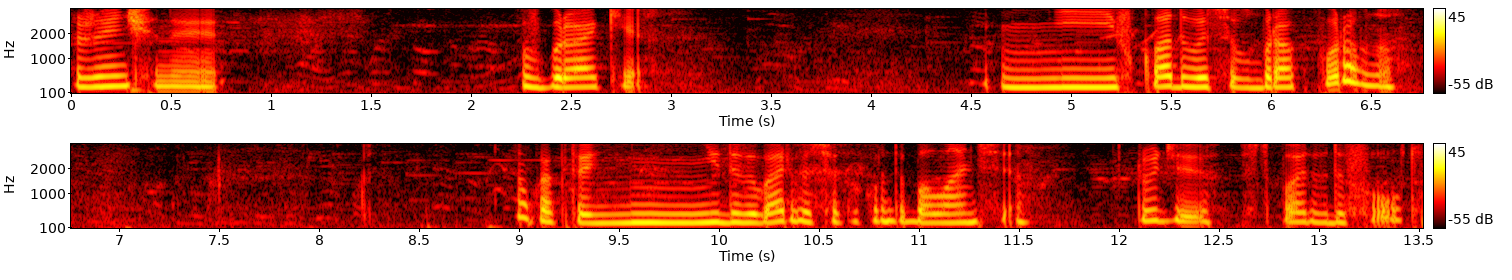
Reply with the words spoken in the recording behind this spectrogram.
женщины в браке не вкладываются в брак поровну. Ну, как-то не договариваются о каком-то балансе. Люди вступают в дефолт.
